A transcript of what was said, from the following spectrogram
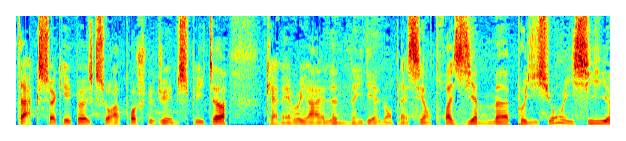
Tax Capers qui se rapproche de James Peter. Canary Island idéalement placé en troisième position. Ici,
